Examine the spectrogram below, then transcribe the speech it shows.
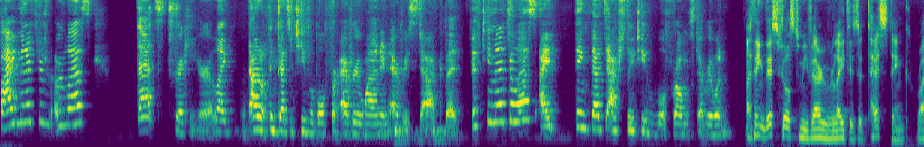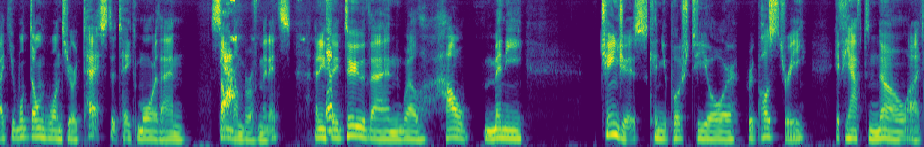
Five minutes or, or less, that's trickier. Like, I don't think that's achievable for everyone in every stack, but 15 minutes or less, I think that's actually achievable for almost everyone. I think this feels to me very related to testing, right? You don't want your test to take more than some Yeah. number of minutes. And if Yep. they do, then, well, how many changes can you push to your repository if you have to know, like,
